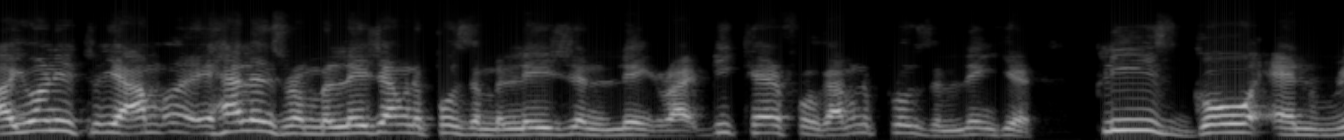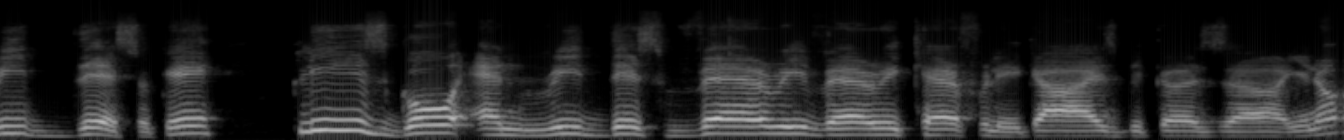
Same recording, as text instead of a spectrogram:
Uh, you want to? Yeah, I'm, uh, Helen's from Malaysia. I'm going to post the Malaysian link, right? Be careful. I'm going to post the link here. Please go and read this, okay? Please go and read this very, very carefully, guys, because uh, you know,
